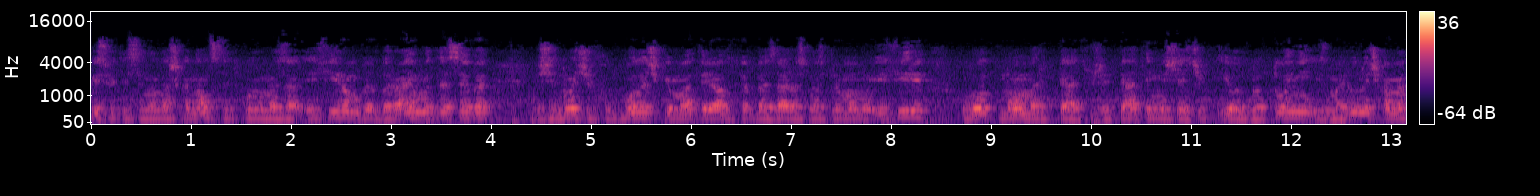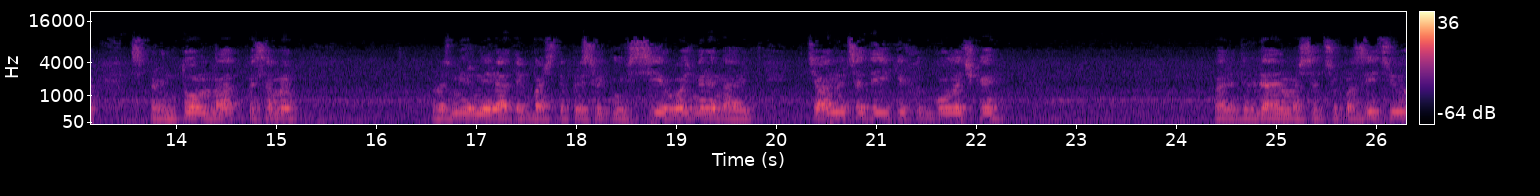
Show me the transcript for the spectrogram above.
Підписуйтеся на наш канал, слідкуємо за ефіром, вибираємо для себе жіночі футболочки, матеріал ХБ. Зараз у нас в прямому ефірі лот номер 5, вже п'ятий мішечок. І однотонні, і з малюночками, з принтом, надписами. Розмірний ряд, як бачите, присутні всі розміри, навіть тягнуться деякі футболочки. Передивляємося цю позицію.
